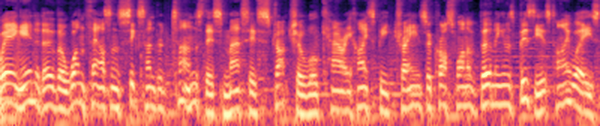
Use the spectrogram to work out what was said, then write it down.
Weighing in at over 1,600 tonnes, this massive structure will carry high speed trains across one of Birmingham's busiest highways.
